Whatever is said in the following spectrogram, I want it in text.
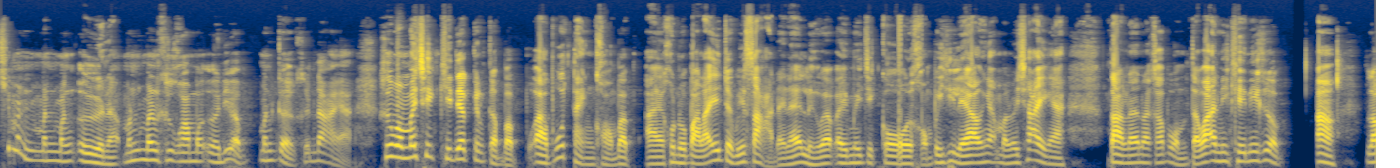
ที่มันมันบังเอิญอะมันมันคือความบังเอิญที่แบบมันเกิดขึ้นได้อะคือมันไม่ใช่คิดเดียวกันกับแบบอ่าผู้แต่งของแบบไอคนโดปาไลท์เจวิสาดอะไรนะหรือแบบไอเมจิโกของปีที่แล้วเงี้ยมันไม่ใช่ไงตามนั้นนะครับผมแต่ว่าอันนี้เคสนี้คือแบบอ้าวเรา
